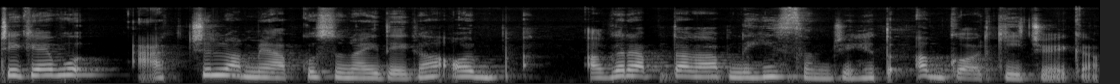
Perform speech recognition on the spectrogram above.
ठीक है? वो एक्चुअल में आपको सुनाई देगा और अगर अब तक आप नहीं समझे हैं तो अब गौर कीजिएगा।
